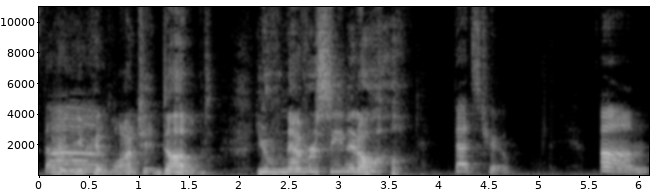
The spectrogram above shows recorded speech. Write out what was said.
Stop. and you can watch it dubbed. You've never seen it all. That's true. Um,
